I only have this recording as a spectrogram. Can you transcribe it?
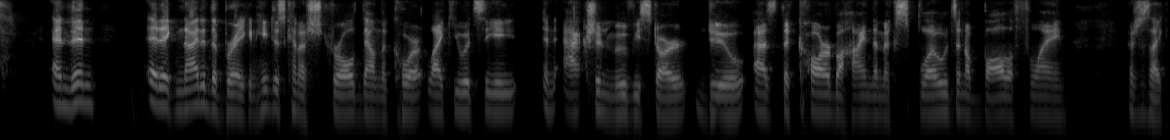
hands. And then it ignited the break, and he just kind of strolled down the court like you would see an action movie star do as the car behind them explodes in a ball of flame. I was just like,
